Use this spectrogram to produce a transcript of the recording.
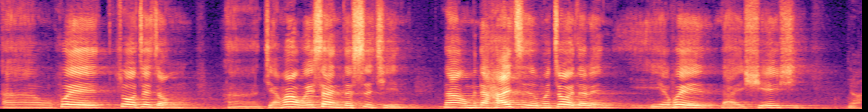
呃会做这种呃假冒为善的事情，那我们的孩子，我们周围的人也会来学习。 Yeah.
